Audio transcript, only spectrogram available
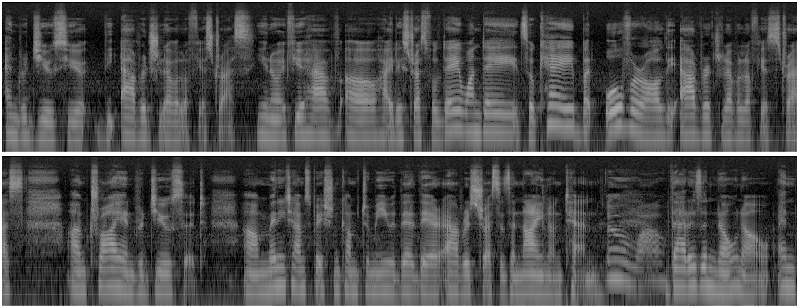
and reduce your the average level of your stress. You know, if you have a highly stressful day one day, it's okay, but overall, the average level of your stress, um, try and reduce it. Um, many times, patients come to me with their, their average stress is a nine on ten Oh, wow. that is a no no and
